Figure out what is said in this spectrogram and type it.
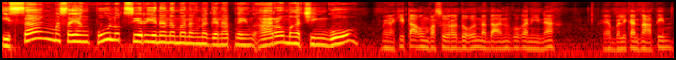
Isang masayang pulot serye na naman ang naganap ngayong araw mga chinggo. May nakita akong basura doon na daanan ko kanina. Kaya balikan natin.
